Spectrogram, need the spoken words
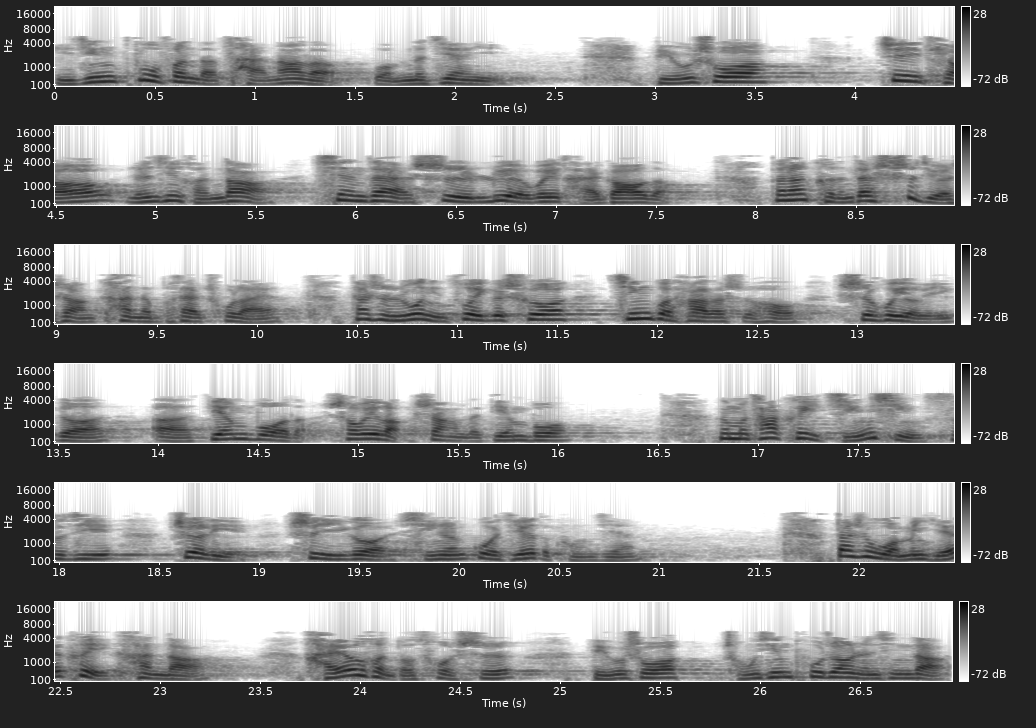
已经部分的采纳了我们的建议。比如说，这条人行横道现在是略微抬高的，当然可能在视觉上看的不太出来。但是如果你坐一个车经过它的时候，是会有一个呃颠簸的，稍微往上的颠簸。那么它可以警醒司机，这里是一个行人过街的空间。但是我们也可以看到，还有很多措施，比如说重新铺装人行道，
